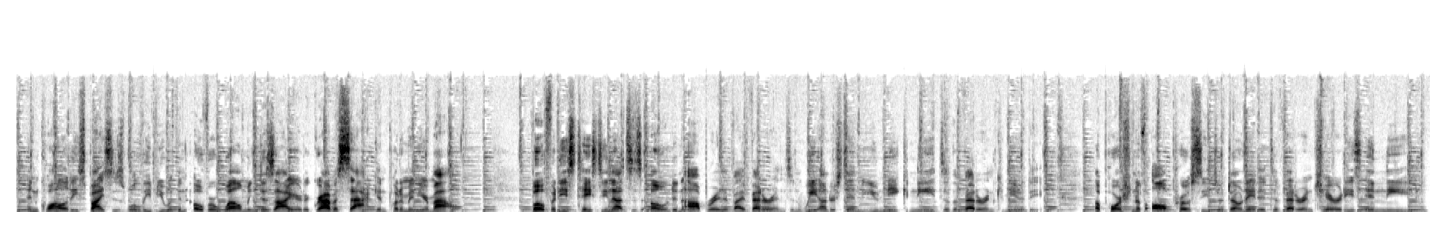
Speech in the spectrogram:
and quality spices will leave you with an overwhelming desire to grab a sack and put them in your mouth. Bophades Tasty Nuts is owned and operated by veterans, and we understand the unique needs of the veteran community. A portion of all proceeds are donated to veteran charities in need.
